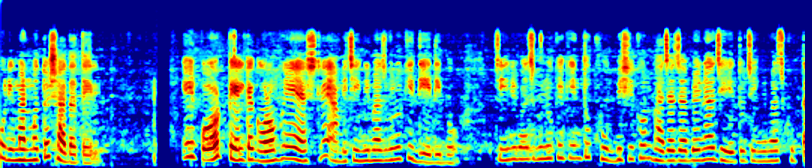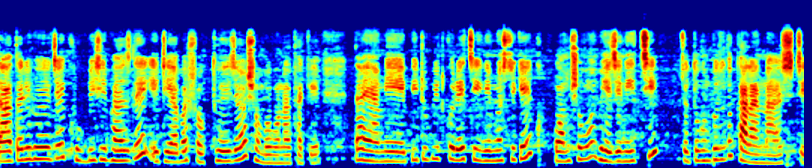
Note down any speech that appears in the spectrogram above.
পরিমাণ মতো সাদা তেল। এরপর তেলটা গরম হয়ে আসলে আমি চিংড়ি মাছগুলোকে দিয়ে দিব? চিংড়ি মাছগুলোকে কিন্তু খুব বেশিক্ষণ ভাজা যাবে না, যেহেতু চিংড়ি মাছ খুব তাড়াতাড়ি হয়ে যায়, খুব বেশি ভাজলে এটি আবার শক্ত হয়ে যাওয়ার সম্ভাবনা থাকে। তাই আমি পিটুপিট করে চিংড়ি মাছটিকে খুব কম সময় ভেজে নিচ্ছি, যতক্ষণ পর্যন্ত কালার না আসছে।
